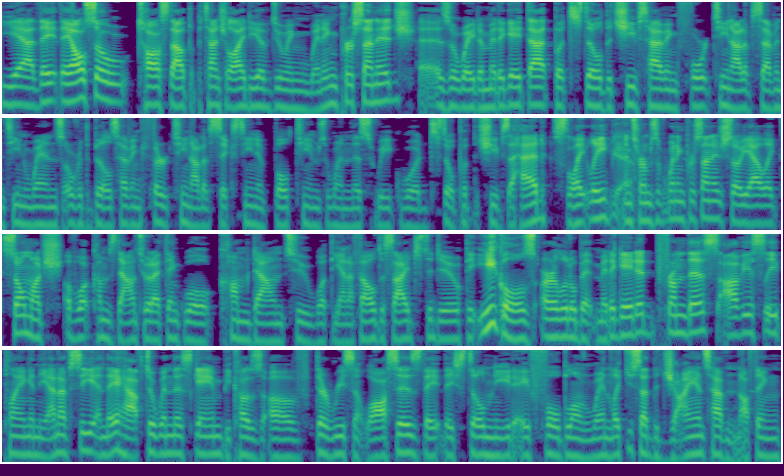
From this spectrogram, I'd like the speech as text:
Yeah, they they also tossed out the potential idea of doing winning percentage as a way to mitigate that, but still the Chiefs having 14 out of 17 wins over the Bills having 13 out of 16 if both teams win this week would still put the Chiefs ahead slightly yeah. in terms of winning percentage. So yeah, like so much of what comes down to it I think will come down to what the NFL decides to do. The Eagles are a little bit mitigated from this obviously playing in the NFC and they have to win this game because of their recent losses. They they still need a full-blown win. Like you said the Giants have nothing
